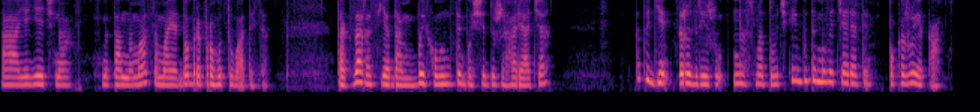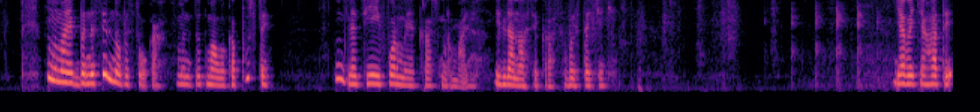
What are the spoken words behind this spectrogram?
а яєчна сметанна маса має добре проготуватися. Так, зараз я дам вихолонути, бо ще дуже гаряча. А тоді розріжу на шматочки і будемо вечеряти. Покажу, яка. Ну, Вона якби не сильно висока. У мене тут мало капусти. Ну, для цієї форми якраз нормально. І для нас якраз вистачить. Я витягати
